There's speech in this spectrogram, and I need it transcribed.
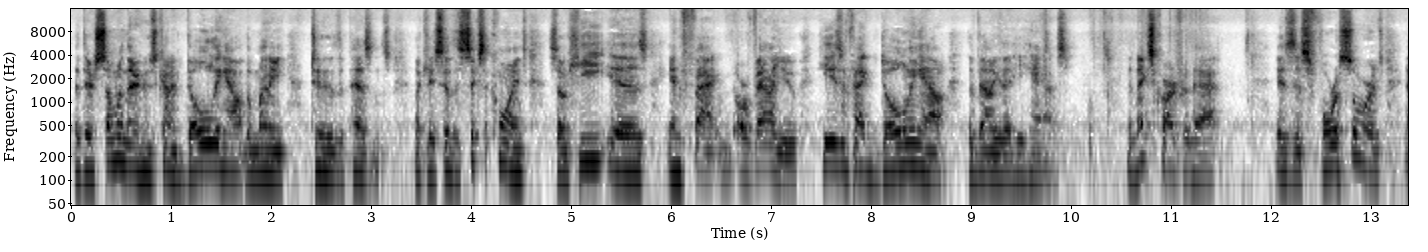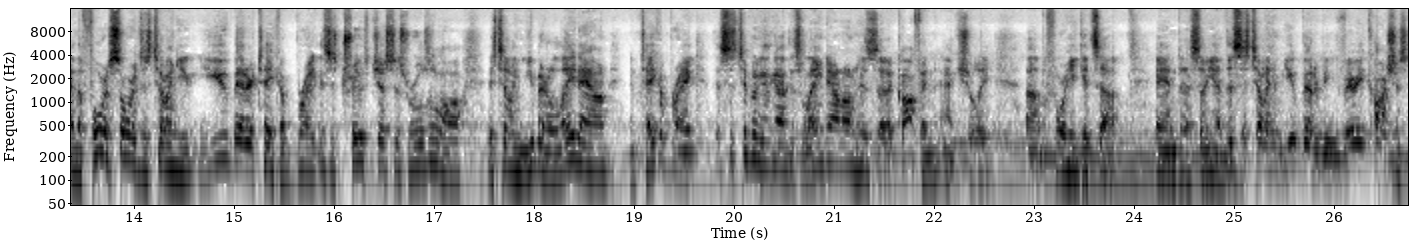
that there's someone there who's kind of doling out the money to the peasants. Okay, so the Six of Coins. So he is in fact, or value, he is in fact doling out the value that he has. The next card for that is this Four of Swords, and the Four of Swords is telling you you better take a break. This is truth, justice, rules, and law. Is telling you you better lay down and take a break. This is typically the guy that's laying down on his uh, coffin actually uh, before he gets up, and uh, so yeah, this is telling him you better be very cautious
